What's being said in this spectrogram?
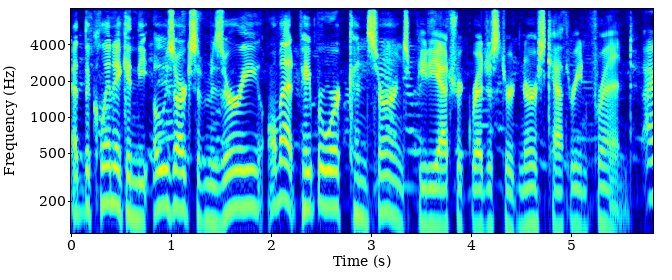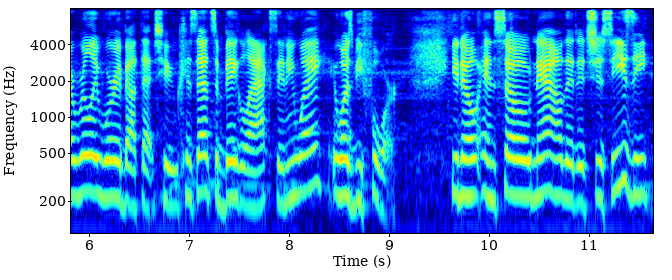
At the clinic in the Ozarks of Missouri, all that paperwork concerns pediatric registered nurse Catherine Friend. I really worry about that too because that's a big lax anyway. It was before, you know, and so now that it's just easy,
